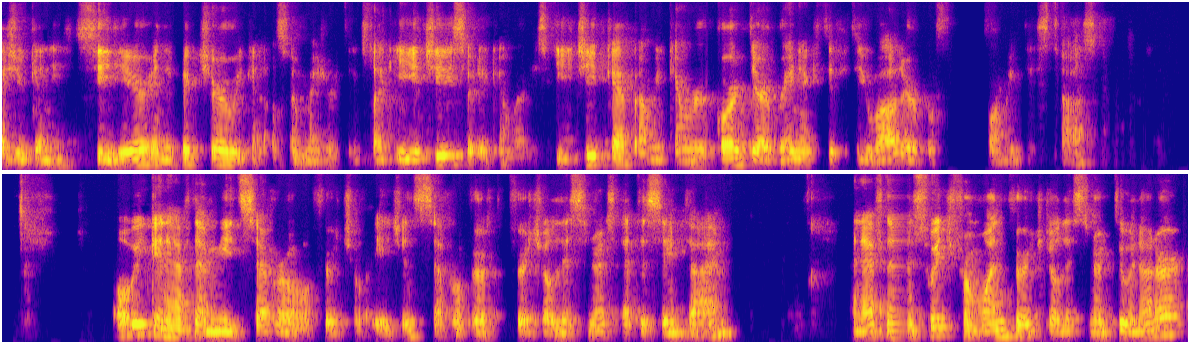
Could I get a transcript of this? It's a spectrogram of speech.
As you can see here in the picture, we can also measure things like EEG, so they can wear this EEG cap and we can record their brain activity while they're performing this task. Or we can have them meet several virtual agents, several virtual listeners at the same time, and have them switch from one virtual listener to another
